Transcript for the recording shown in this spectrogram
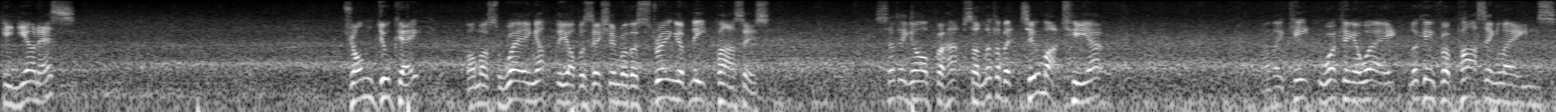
Quinones. John Duque. Almost weighing up the opposition with a string of neat passes. Setting off perhaps a little bit too much here. Well, they keep working away, looking for passing lanes.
